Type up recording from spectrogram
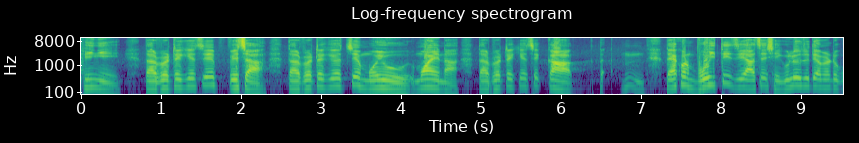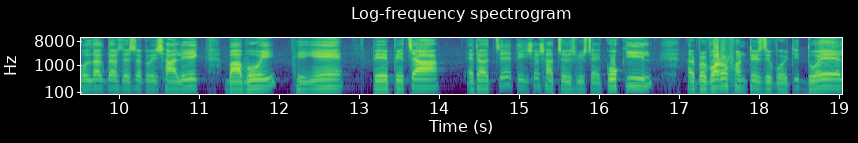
ফিঙে, তারপর একটা কি হচ্ছে পেঁচা, তারপর একটা কি হচ্ছে ময়ূর, ময়না, তারপর একটা কি হচ্ছে কাক। হুম। তো এখন বইতে যে আছে, সেগুলিও যদি আমরা একটু গোলদাগ দেওয়ার চেষ্টা করি, শালিক, বাবুই, ফিঙে, পে, পেঁচা, এটা হচ্ছে তিনশো সাতচল্লিশ পৃষ্ঠায়। কোকিল, তারপর বড় ফন্টের যে বইটি, দোয়েল,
